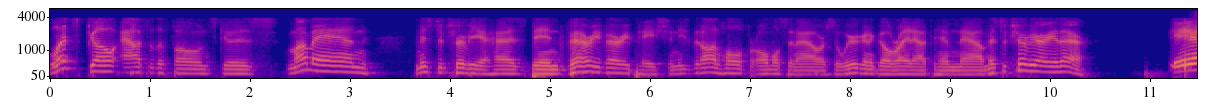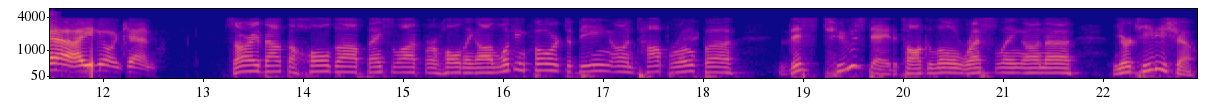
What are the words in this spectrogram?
Let's go out to the phones because my man, Mr. Trivia, has been very, very patient. He's been on hold for almost an hour, so we're going to go right out to him now. Mr. Trivia, are you there? Yeah, how you doing, Ken? Sorry about the hold up. Thanks a lot for holding on. Looking forward to being on Top Rope uh, this Tuesday to talk a little wrestling on uh, your TV show.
